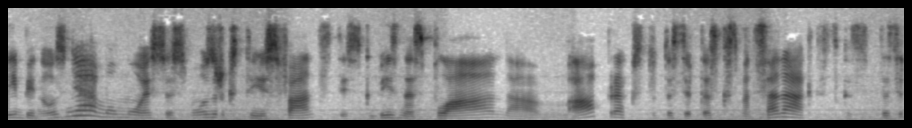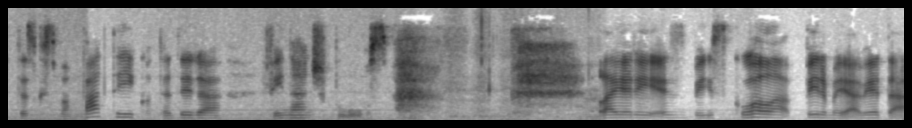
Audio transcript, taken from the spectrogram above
dibinu uzņēmumu, es esmu uzrakstījis fantastisku biznesa plānu, aprakstu. Tas ir tas, kas man sanāk, tas, kas, tas ir tas, kas man patīk, un tad ir uh, finanšu plūsma. Lai arī es biju skolā pirmajā vietā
